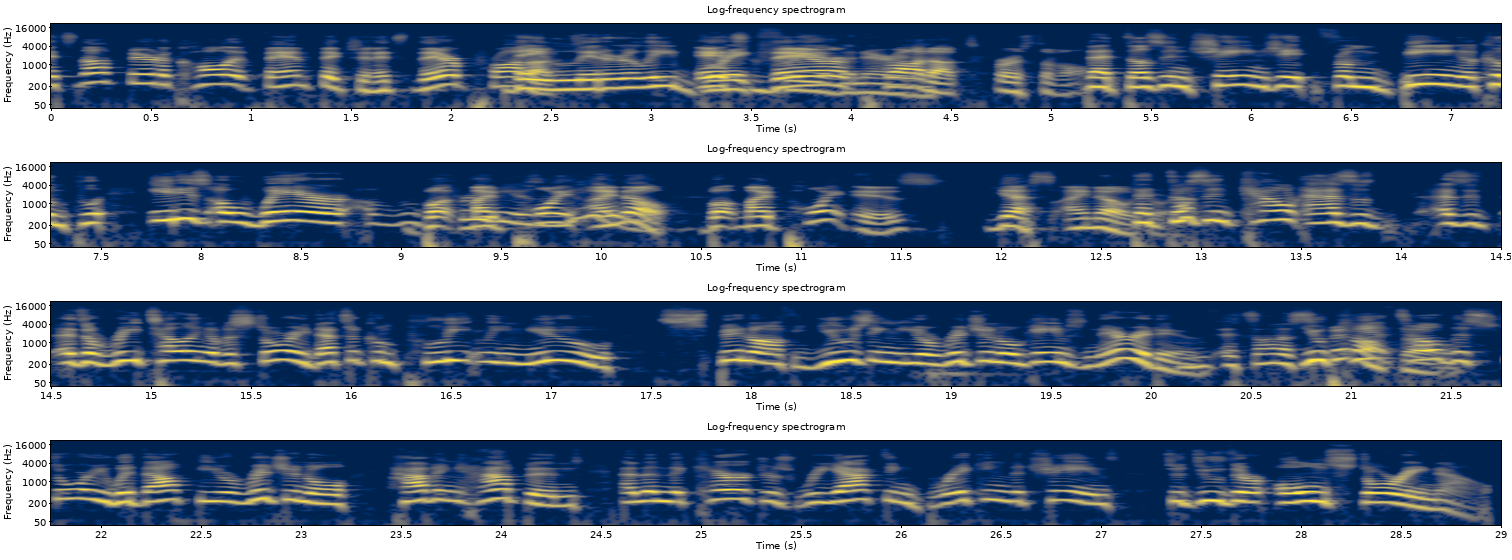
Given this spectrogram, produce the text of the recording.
It's not fair to call it fan fiction. It's their product. they literally break it's free their of the product, first of all. That doesn't change it from being a complete. It is aware of the but my point, I know. But my point is, yes, I know. that George. doesn't count as a as a as a retelling of a story. That's a completely new spin-off using the original game's narrative. It's not a You spin-off, You can't tell this story without the original having happened and then the characters reacting, breaking the chains to do their own story now.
